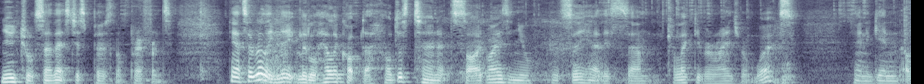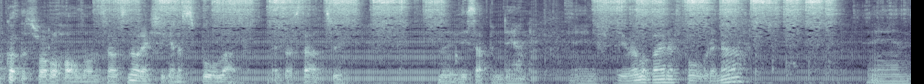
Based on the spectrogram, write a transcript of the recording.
neutral. So that's just personal preference. Now it's a really neat little helicopter. I'll just turn it sideways and you'll, you'll see how this um, collective arrangement works. And again I've got the throttle hold on so it's not actually going to spool up as I start to move this up and down. And if you do elevator forward and aft and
